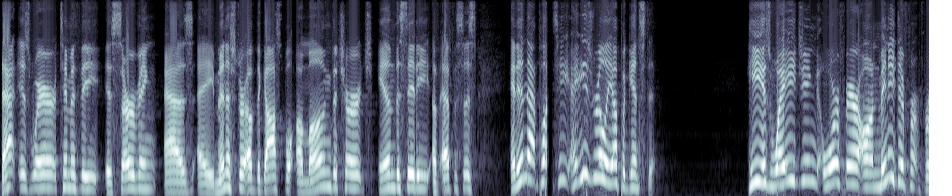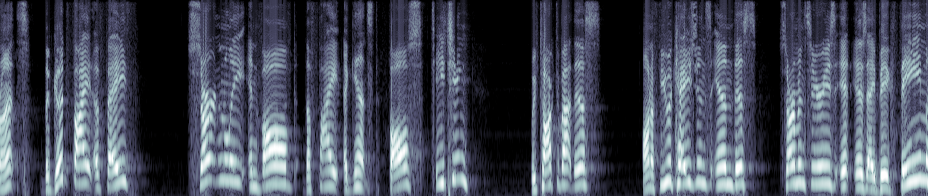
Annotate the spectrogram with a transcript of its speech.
That is where Timothy is serving as a minister of the gospel among the church in the city of Ephesus. And in that place, he, he's really up against it. He is waging warfare on many different fronts. The good fight of faith certainly involved the fight against false teaching. We've talked about this on a few occasions in this sermon series. It is a big theme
